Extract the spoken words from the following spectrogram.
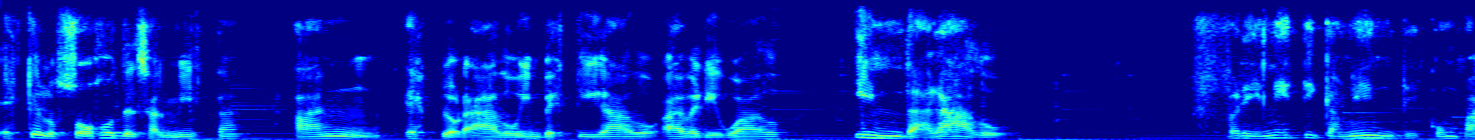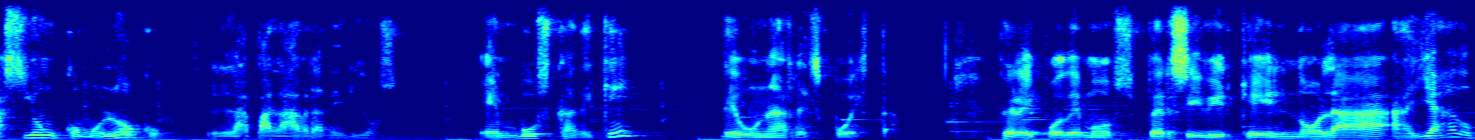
es que los ojos del salmista han explorado, investigado, averiguado, indagado frenéticamente, con pasión como loco, la palabra de Dios. ¿En busca de qué? De una respuesta. Pero ahí podemos percibir que Él no la ha hallado.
